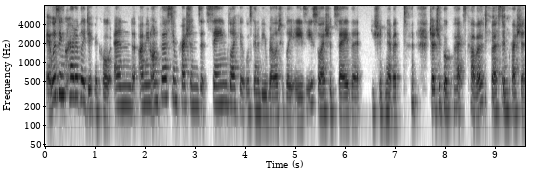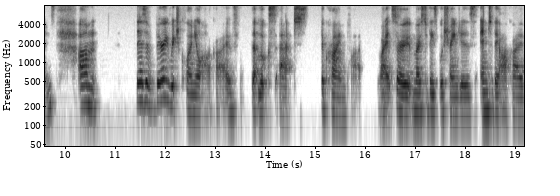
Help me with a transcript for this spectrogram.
It was incredibly difficult. And I mean, on first impressions, it seemed like it was going to be relatively easy. So I should say that you should never judge a book by its cover, first impressions. Um, there's a very rich colonial archive that looks at the crime part right? So most of these bushrangers enter the archive,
